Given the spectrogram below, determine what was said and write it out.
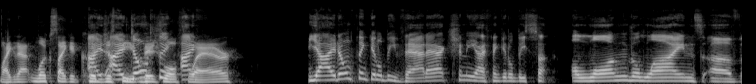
Like that looks like it could I- just I be don't visual think- I- flair. Yeah, I don't think it'll be that actiony. I think it'll be some, along the lines of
